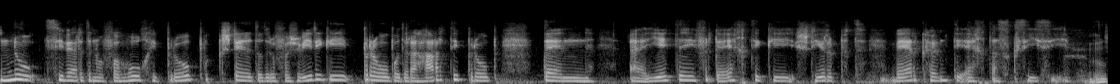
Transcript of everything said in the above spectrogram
Nur, sie werden auf eine hohe Probe gestellt oder auf eine schwierige Probe oder eine harte Probe, denn äh, jede Verdächtige stirbt. Wer könnte echt das gewesen sein?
